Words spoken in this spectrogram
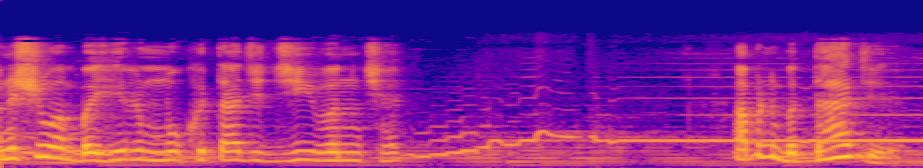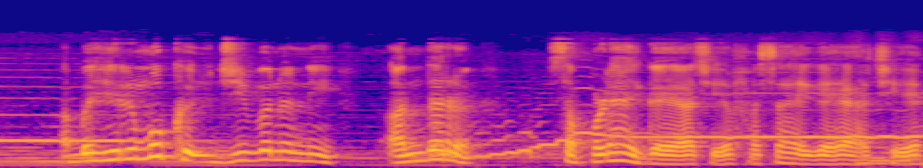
અને શું આ બહિર્મુખતા જ જીવન છે. આપણે બધા જ આ બહિર્મુખ જીવનની અંદર સપડાઈ ગયા છીએ, ફસાઈ ગયા છીએ.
